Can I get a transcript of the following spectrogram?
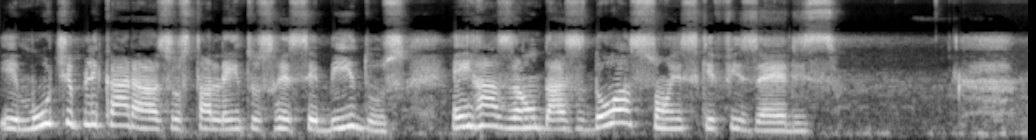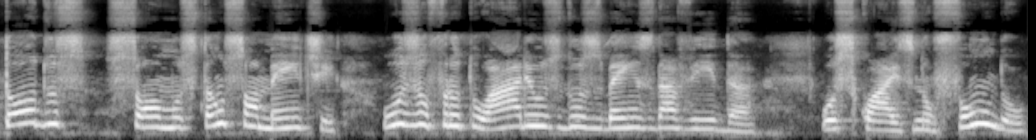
e multiplicarás os talentos recebidos em razão das doações que fizeres. Todos somos tão somente usufrutuários dos bens da vida, os quais, no fundo,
